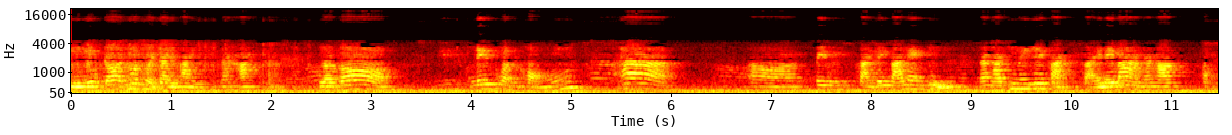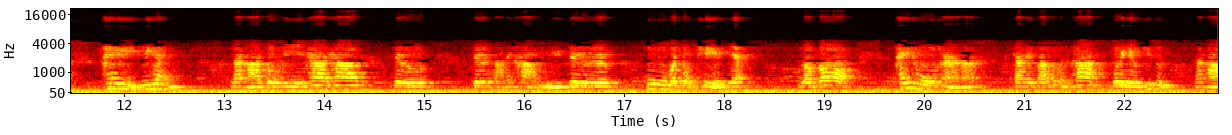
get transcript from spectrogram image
นี้ก็นวดหัวใจไปนะคะ แล้วก็ในส่วนของถ้าเอ่อเป็นสายไฟฟ้าแรงสูงนะคะ ที่ไม่ใช่สายสายในบ้านนะคะ ให้หลีกเลี่ยงนะคะ ตรงนี้ถ้าถ้าเจอเจอสายขาดหรือเจอผู้ประสบเหตุเนี่ย แล้วก็ให้โทรหา การไฟฟ้าส่วนภาคโดยเร็วที่สุดนะคะ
